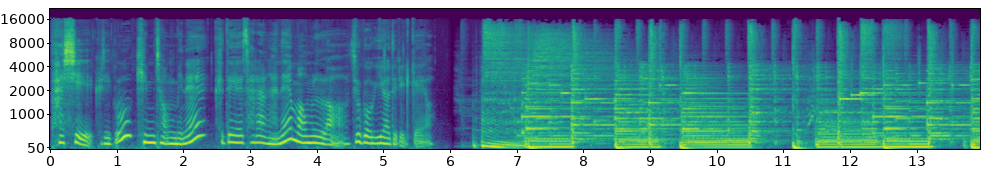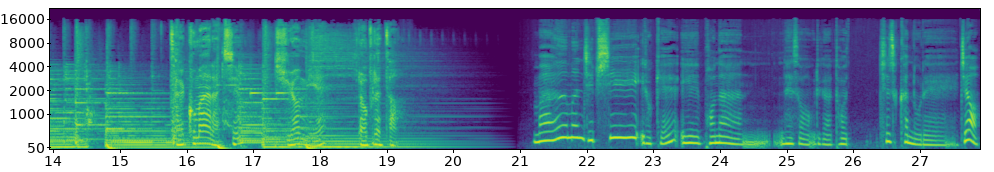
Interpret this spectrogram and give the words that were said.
다시, 그리고 김정민의 그대의 사랑 안에 머물러 두 곡 이어드릴게요. 달콤한 아침 주현미의 러브레터 마음은 집시 이렇게 이 번안해서 우리가 더 친숙한 노래죠.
